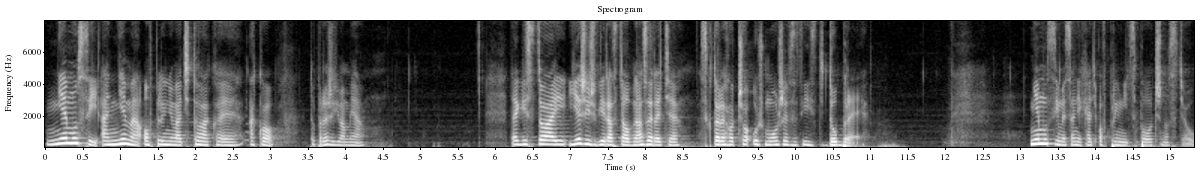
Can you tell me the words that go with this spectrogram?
nemusí a nemá ovplyvňovať to, ako, je, ako to prežívam ja. Takisto aj Ježiš vyrastal v Nazarete, z ktorého čo už môže vzísť dobré. Nemusíme sa nechať ovplyvniť spoločnosťou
